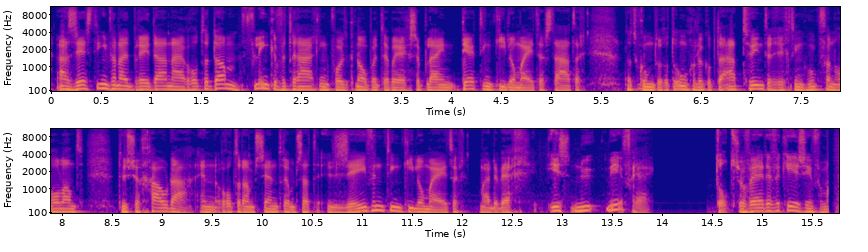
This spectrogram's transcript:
A16 vanuit Breda naar Rotterdam. Flinke vertraging voor het knooppunt Terbrechtseplein 13 kilometer staat er. Dat komt door het ongeluk op de A20 richting Hoek van Holland. Tussen Gouda en Rotterdam Centrum staat 17 kilometer. Maar de weg is nu weer vrij. Tot zover de verkeersinformatie.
